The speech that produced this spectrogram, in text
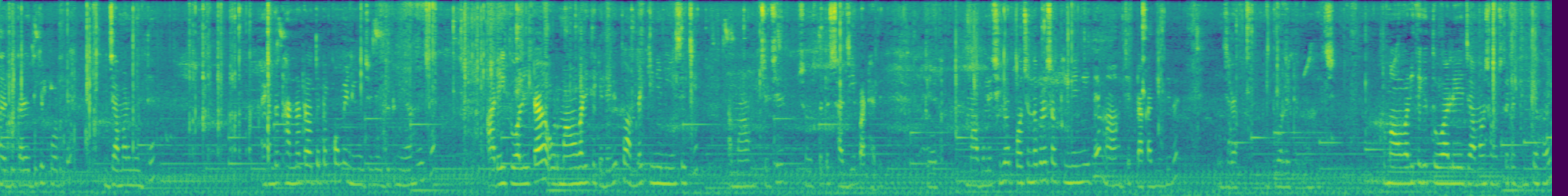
আর বিকালের দিকে পরবে জামার মধ্যে। এখন তো ঠান্ডাটা অতটা কমেনি ওই জন্য দুটো নেওয়া হয়েছে। আর এই তোয়ালিটা ওর মামা বাড়ি থেকে দেবে তো আমরা কিনে নিয়ে এসেছি। আর মা হচ্ছে যে সমস্তটা সাজিয়ে পাঠাবে। তো মা বলেছিল পছন্দ করে সব কিনে নিতে মা হচ্ছে টাকা দিয়ে দেবে। যে তোয়ালেটা নেওয়া হয়েছে তো মামা বাড়ি থেকে তোয়ালে জামা সমস্তটা দিতে হয়।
